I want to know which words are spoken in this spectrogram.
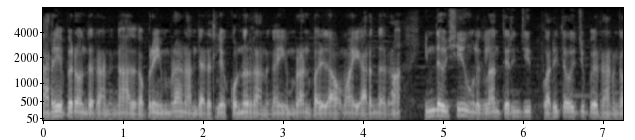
நிறைய பேர் வந்துடுறானுங்க. அதுக்கப்புறம் இம்ரான் அந்த இடத்துலயே கொண்டுடுறானுங்க இம்ரான் பரிதாபமாக இறந்துடுறான். இந்த விஷயம் இவங்களுக்குலாம் தெரிஞ்சு பரிதவிச்சு போயிடுறானுங்க.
